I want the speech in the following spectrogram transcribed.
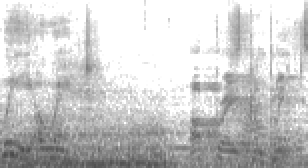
We await. Upgrade complete.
